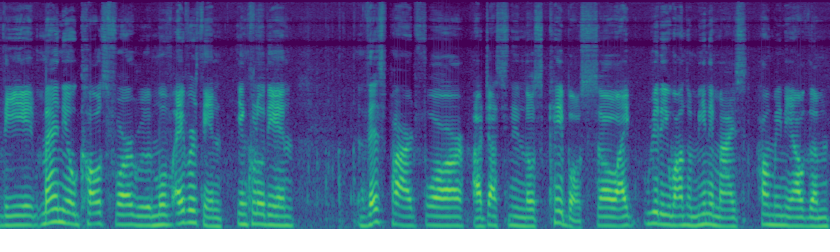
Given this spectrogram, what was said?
The manual calls for remove everything, including this part for adjusting those cables. So I really want to minimize how many of them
